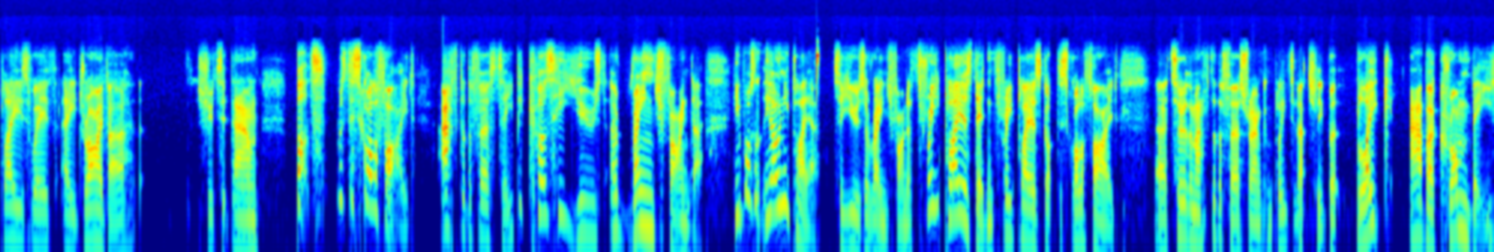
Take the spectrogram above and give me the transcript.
plays with a driver, shoots it down, but was disqualified after the first tee because he used a rangefinder. He wasn't the only player to use a rangefinder. Three players did, and three players got disqualified. Uh, two of them after the first round completed, actually. But Blake Abercrombie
